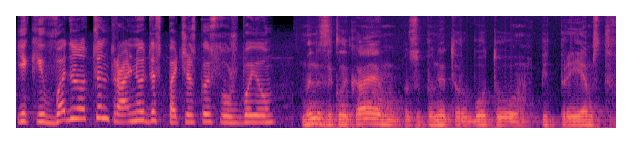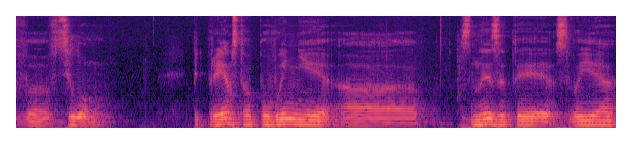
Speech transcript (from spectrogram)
які введено центральною диспетчерською службою. Ми не закликаємо зупинити роботу підприємств в цілому. Підприємства повинні знизити своє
